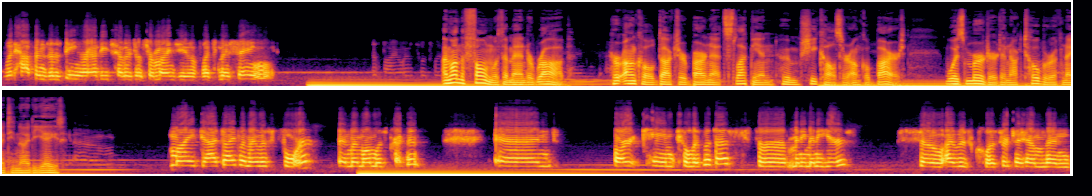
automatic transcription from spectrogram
what happens is being around each other just reminds you of what's missing. I'm on the phone with Amanda Robb. Her uncle, Dr. Barnett Slepian, whom she calls her Uncle Bart, was murdered in October of 1998. My dad died when I was four, and my mom was pregnant. And Bart came to live with us for many, many years. So I was closer to him than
